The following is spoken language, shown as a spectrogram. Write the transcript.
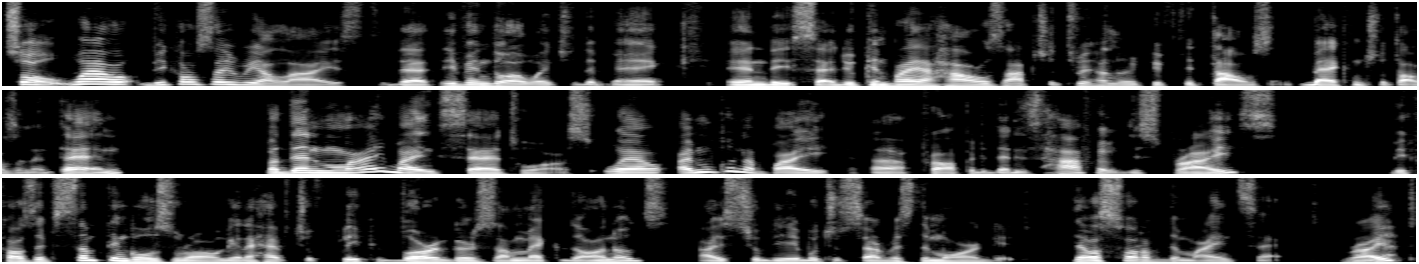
So, well, because I realized that even though I went to the bank and they said you can buy a house up to 350,000 back in 2010, but then my mindset was, well, I'm going to buy a property that is half of this price because if something goes wrong and I have to flip burgers at McDonald's, I should be able to service the mortgage. That was sort of the mindset, right?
